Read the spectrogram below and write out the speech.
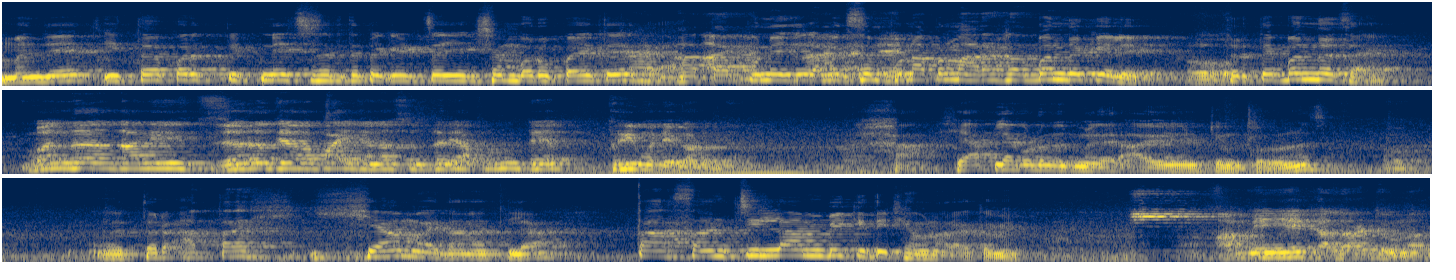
म्हणजे इथं परत फिटनेस सर्टिफिकेटचं एक शंभर रुपये ते आता पुणे जिल्ह्यामध्ये संपूर्ण आपण महाराष्ट्रात बंद केले. हो. तर ते बंदच आहे. बंद आणि जर त्याला पाहिजे नसेल तरी आपण ते फ्रीमध्ये काढून द्या. हां हे आपल्याकडूनच मिळेल आयोजन टीमकडूनच. हो. तर आता ह्या मैदानातल्या तासांची लांबी किती ठेवणार आहे तुम्ही? आम्ही एक हजार ठेवणार.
